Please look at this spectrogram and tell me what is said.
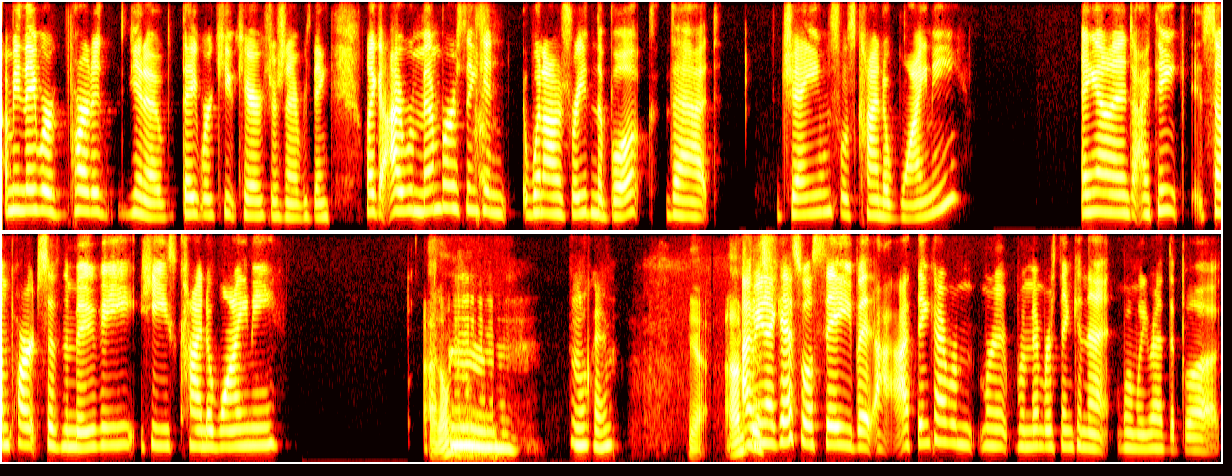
I mean, they were part of, you know, they were cute characters and everything. Like I remember thinking when I was reading the book that James was kind of whiny. And I think some parts of the movie he's kind of whiny. I don't know. Mm. Okay. Yeah, I'm I just, mean, I guess we'll see, but I, I think I rem- re- remember thinking that when we read the book.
